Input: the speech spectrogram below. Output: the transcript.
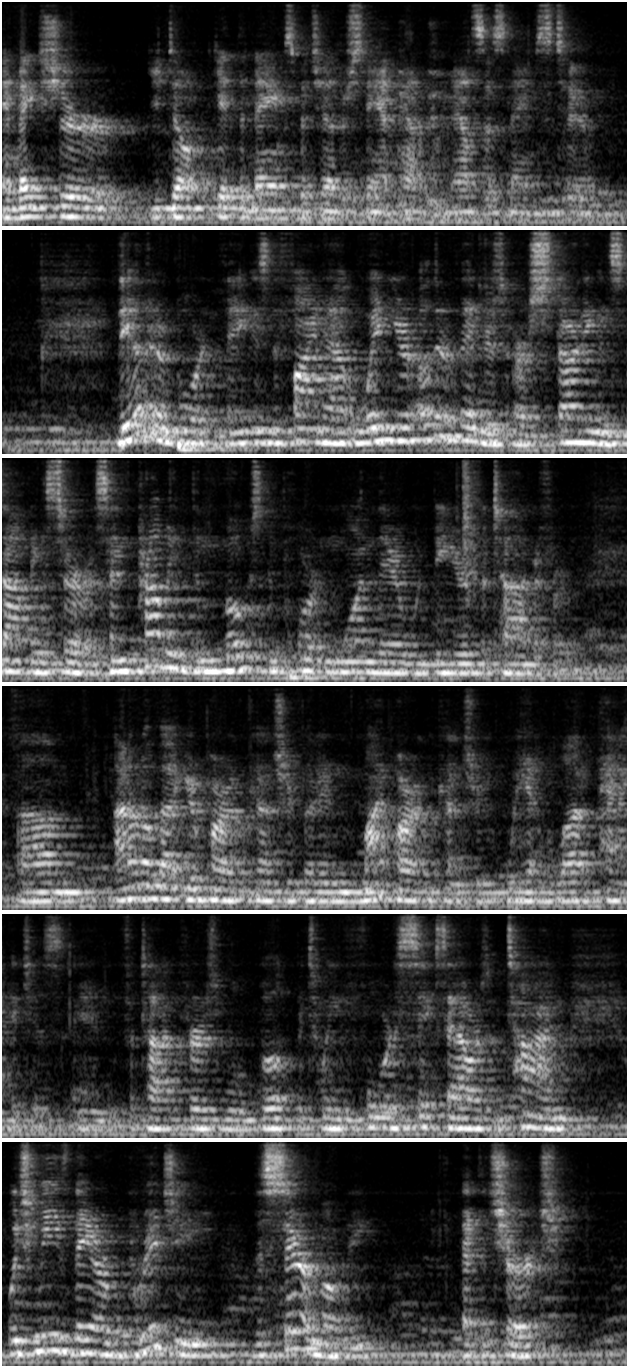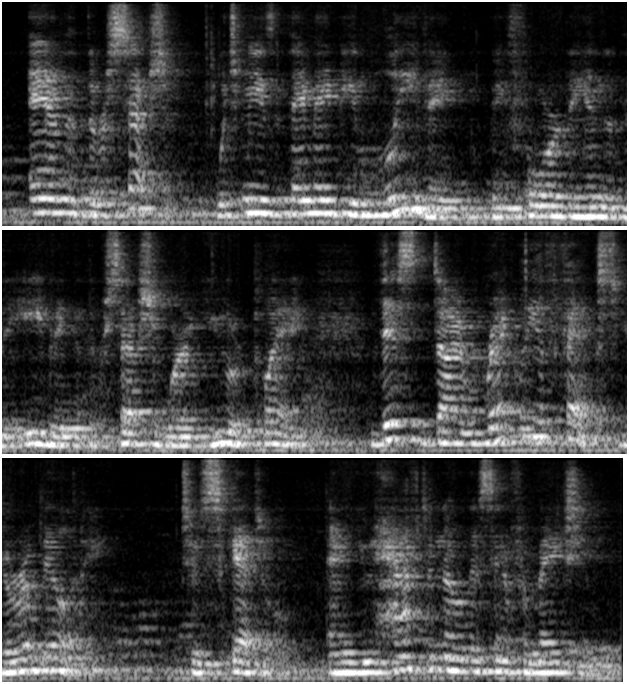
And make sure you don't get the names, but you understand how to pronounce those names too. The other important thing is to find out when your other vendors are starting and stopping service, and probably the most important one there would be your photographer. Um, I don't know about your part of the country, but in my part of the country, we have a lot of packages, and photographers will book between four to six hours of time, which means they are bridging the ceremony at the church and the reception, which means that they may be leaving before the end of the evening at the reception where you are playing. This directly affects your ability to schedule, and you have to know this information.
